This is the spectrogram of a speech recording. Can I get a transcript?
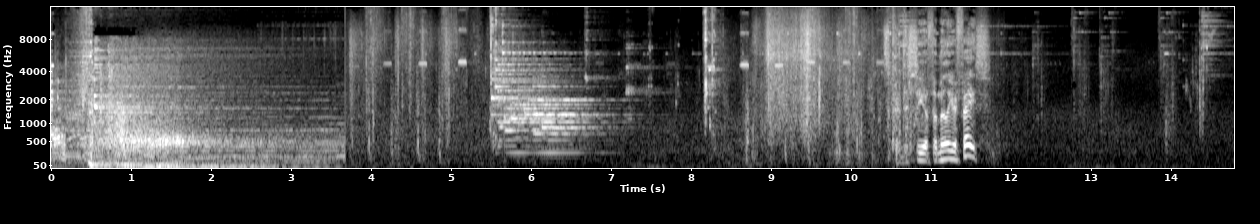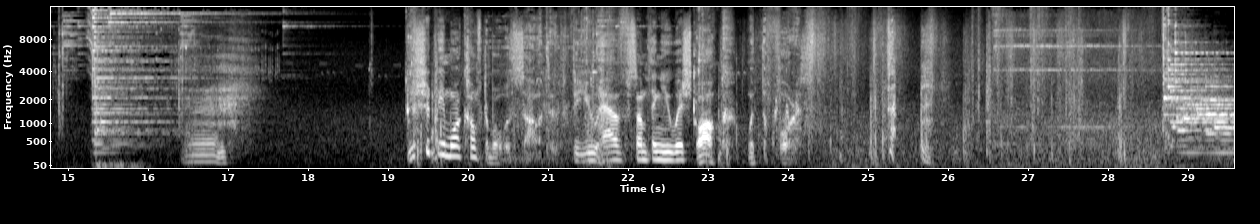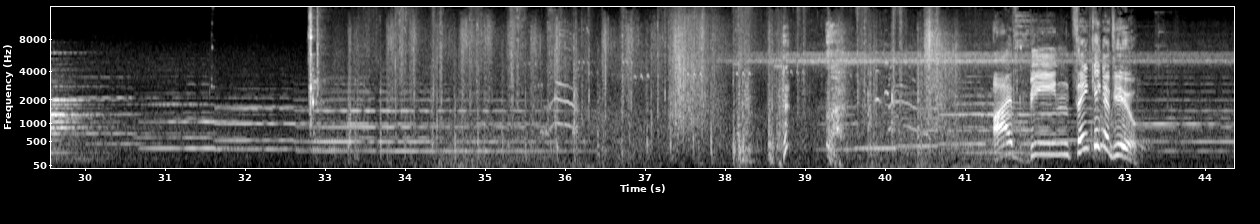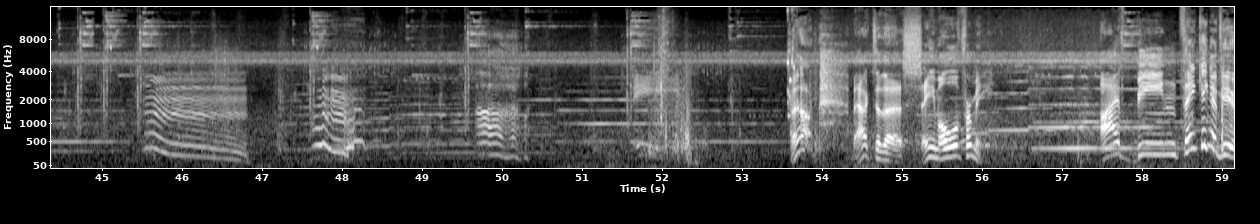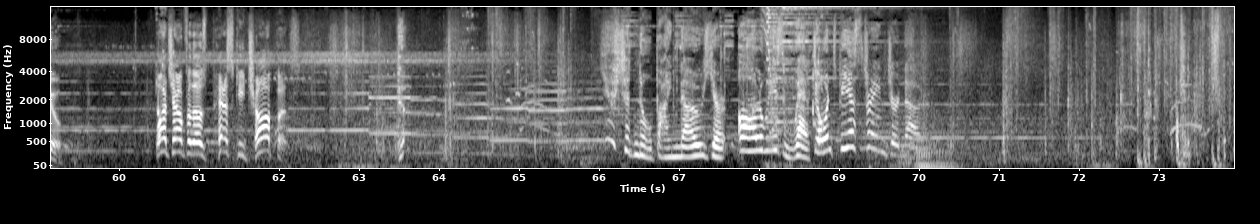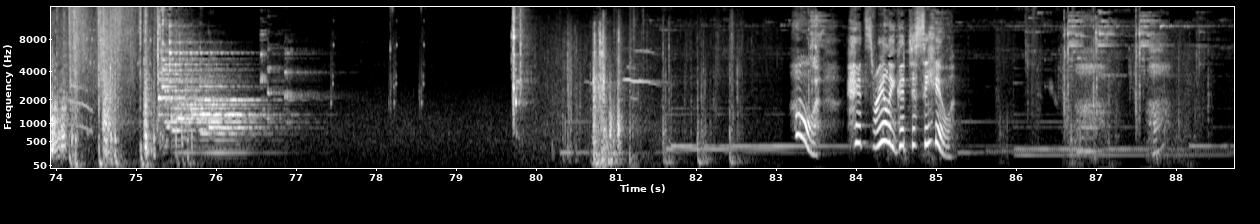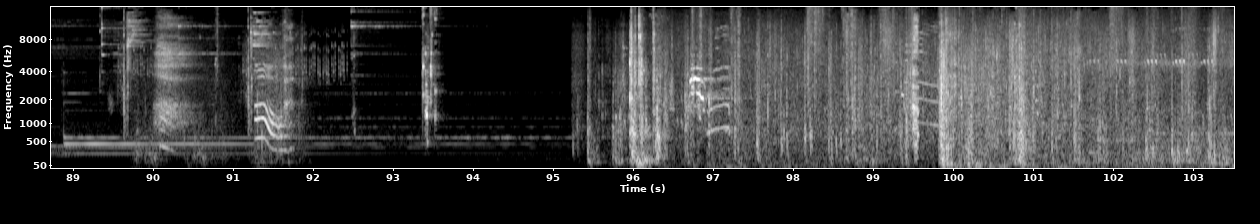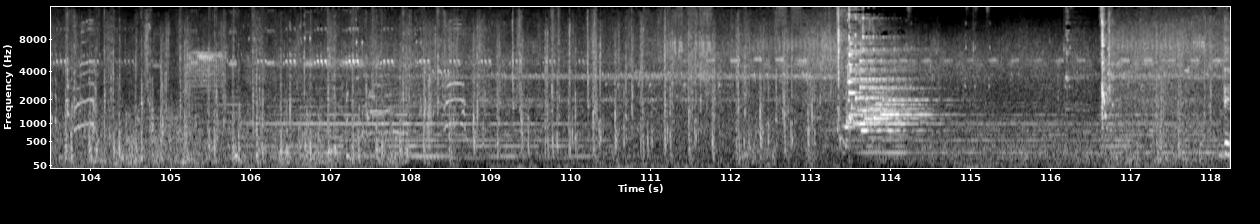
It's good to see a familiar face. Mm. You should be more comfortable with solitude. Do you have something you wish? To walk with the forest. I've been thinking of you. Hmm. Hmm. Ah. Well, back to the same old for me. I've been thinking of you. Watch out for those pesky choppers. You should know by now you're always well. Don't be a stranger now.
